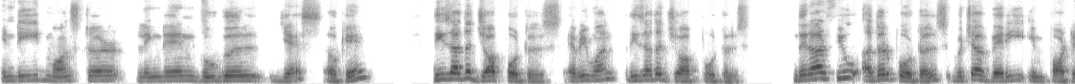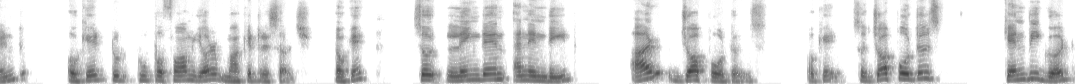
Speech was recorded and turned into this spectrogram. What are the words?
Indeed, Monster, LinkedIn, Google, yes, okay. These are the job portals. Everyone, these are the job portals. There are few other portals which are very important, okay, to, to perform your market research, okay. So LinkedIn and Indeed, are job portals. Okay, so job portals can be good,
